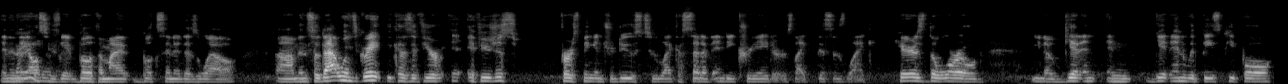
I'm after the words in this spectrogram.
and then nice. they also get both of my books in it as well. Um, and so that one's great because if you're if you're just first being introduced to like a set of indie creators, like this is like here's the world, you know, get in and get in with these people,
